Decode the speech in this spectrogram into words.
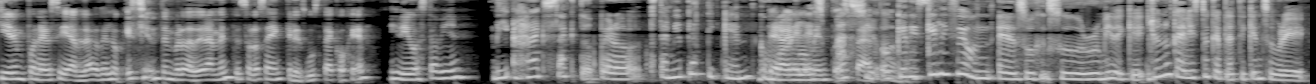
quieren ponerse y hablar de lo que sienten verdaderamente, solo saben que les gusta coger. Y digo, está bien. Ajá, exacto, pero también platiquen como el espacio. ¿O qué, dice, qué dice un, eh, su, su roomie de que yo nunca he visto que platiquen sobre...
